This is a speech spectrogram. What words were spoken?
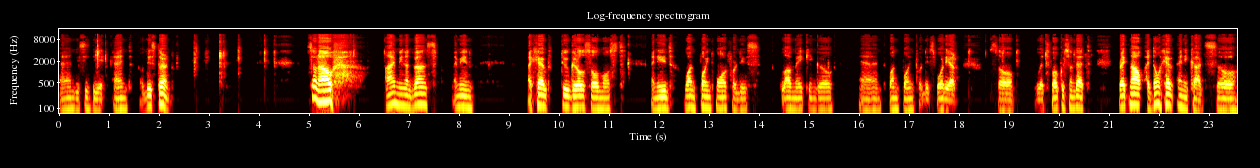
and this is the end of this turn. So now I'm in advance. I mean, I have two girls almost. I need one point more for this lovemaking girl and one point for this warrior. So let's focus on that. Right now I don't have any cards, so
